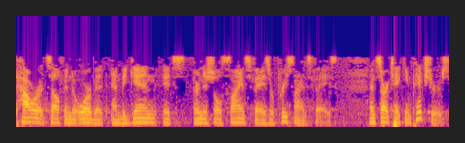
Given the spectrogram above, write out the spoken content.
power itself into orbit and begin its initial science phase or pre-science phase and start taking pictures.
